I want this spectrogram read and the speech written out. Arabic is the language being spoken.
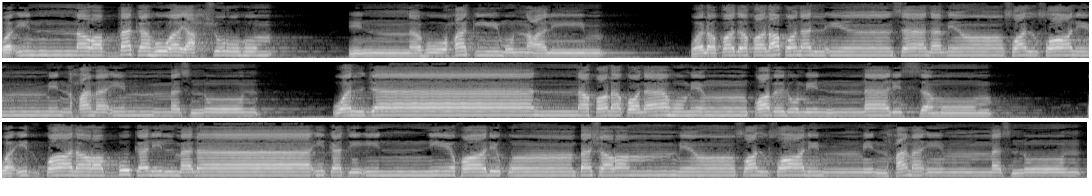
وان ربك هو يحشرهم انه حكيم عليم ولقد خلقنا الانسان من صلصال من حما مسنون والجان خلقناه من قبل من نار السموم. واذ قال ربك للملائكه اني خالق بشرا من صلصال من حما مسنون.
